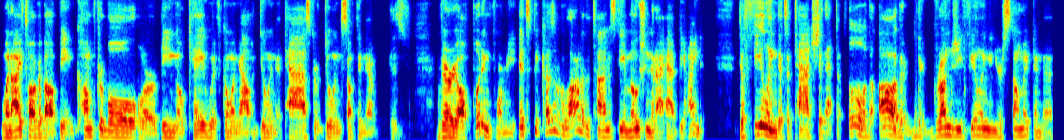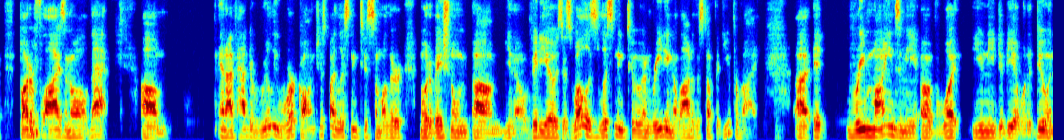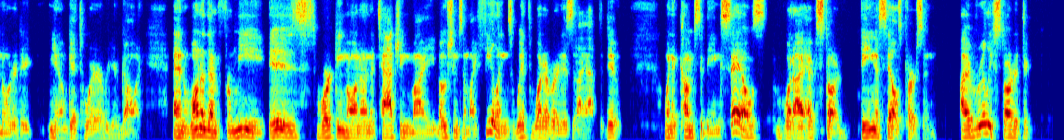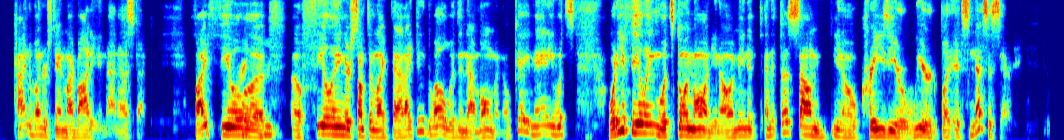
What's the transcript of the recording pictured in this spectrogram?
When I talk about being comfortable or being okay with going out and doing a task or doing something that is very off putting for me, it's because of a lot of the time it's the emotion that I have behind it the feeling that's attached to that, the oh, the oh, the, the grungy feeling in your stomach and the butterflies and all of that. Um, and I've had to really work on just by listening to some other motivational, um, you know, videos as well as listening to and reading a lot of the stuff that you provide. Uh, it reminds me of what you need to be able to do in order to, you know, get to wherever you're going. And one of them for me is working on unattaching my emotions and my feelings with whatever it is that I have to do. When it comes to being sales, what I have started being a salesperson, I really started to kind of understand my body in that aspect. If I feel a, a, feeling or something like that, I do dwell within that moment. Okay, Manny, what's what are you feeling? What's going on? You know, I mean, it and it does sound you know crazy or weird, but it's necessary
